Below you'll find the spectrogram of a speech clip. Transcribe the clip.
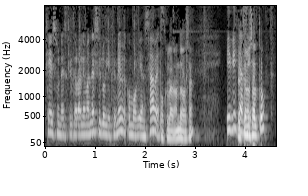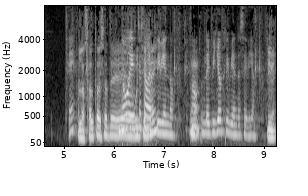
que es un escritor alemán del siglo XIX, como bien sabes. Pues claro, ¿dónde vas, eh? Y dice ¿Este no saltó? ¿Eh? ¿En los saltos esos de No, este estaba escribiendo. No, Mm. le pilló escribiendo ese día. Dime.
